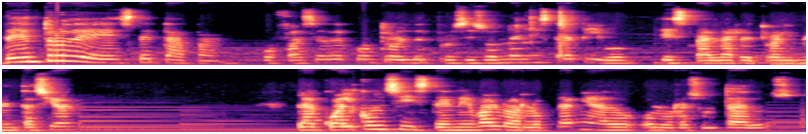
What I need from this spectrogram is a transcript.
Dentro de esta etapa o fase de control del proceso administrativo está la retroalimentación, la cual consiste en evaluar lo planeado o los resultados,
